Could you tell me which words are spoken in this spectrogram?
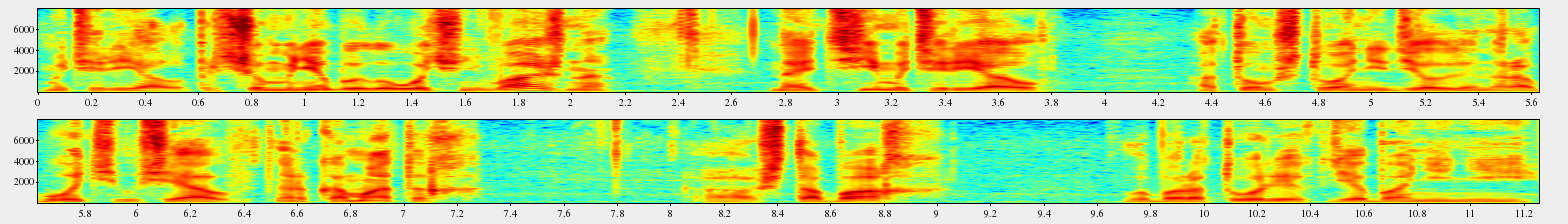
материала. Причем мне было очень важно найти материал о том, что они делали на работе, у себя в наркоматах, а, штабах, лабораториях, где бы они ни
